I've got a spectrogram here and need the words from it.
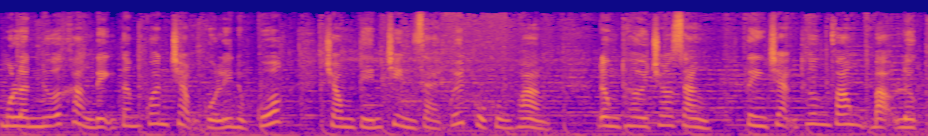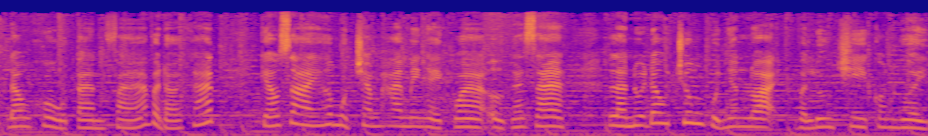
một lần nữa khẳng định tầm quan trọng của Liên Hợp Quốc trong tiến trình giải quyết cuộc khủng hoảng, đồng thời cho rằng tình trạng thương vong, bạo lực, đau khổ, tàn phá và đói khát kéo dài hơn 120 ngày qua ở Gaza là nỗi đau chung của nhân loại và lương tri con người.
